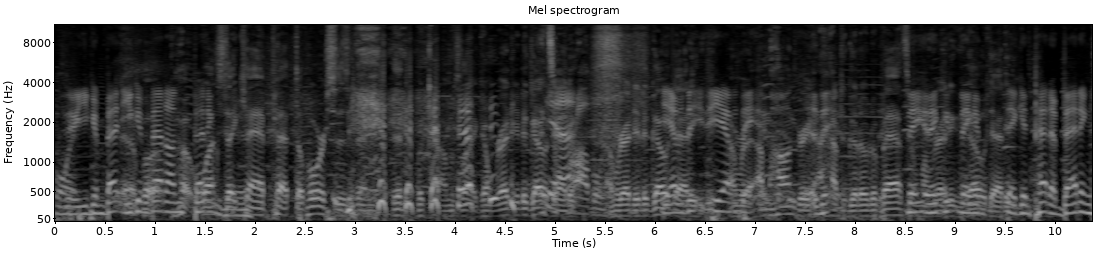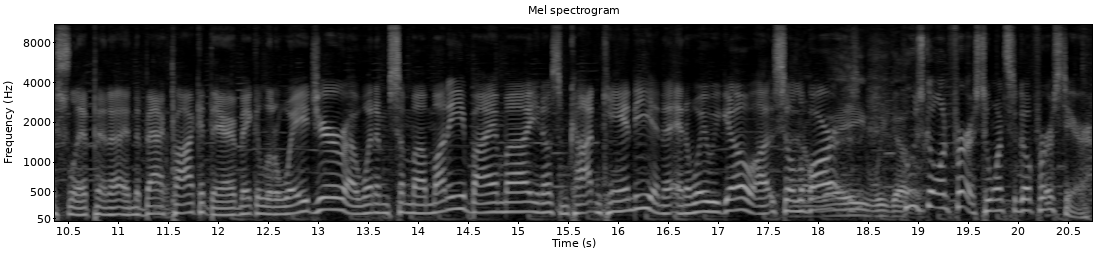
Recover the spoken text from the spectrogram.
petting zoo. You can bet. Yeah, you can but, bet on uh, petting once zoo. they can't pet the horses, then, then it becomes like I'm ready to go, Yeah. daddy. Problem. I'm ready to go, Yeah, daddy. they- yeah, I'm, re- they- I'm hungry. I they- have to go to the bathroom. they, I'm ready can, to they, go, can, daddy. they can pet a betting slip in, uh, in the back pocket there, make a little wager, uh, win him some uh, money, buy him uh, you know some cotton candy, and, and away we go. Uh, so And LaVar, away we go. who's going first? Who wants to go first here?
